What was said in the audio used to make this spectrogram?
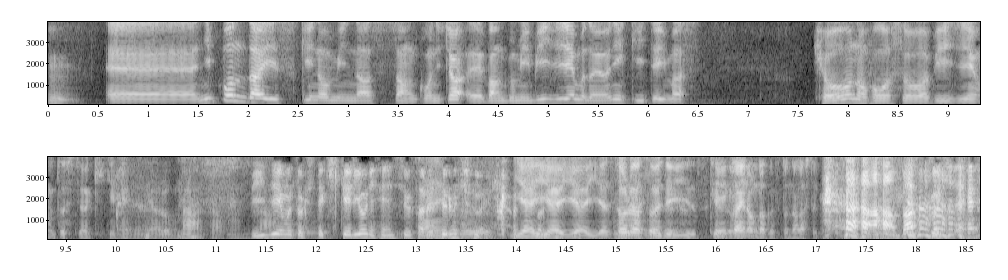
うんえー、日本大好きの皆さん、こんにちは。えー、番組 BGM のように聞いています。今日の放送は BGM としては聞けへんやろうな、多分。BGM として聴けるように編集されてるんじゃないですか？いやいやいやいや、それはそれでいいですけど。軽快な音楽ちょっと流しときバックにね。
